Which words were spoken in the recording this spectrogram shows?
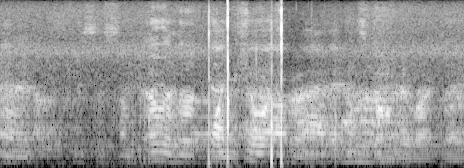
And the other hook, when the short's dry, it's gonna be like that.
